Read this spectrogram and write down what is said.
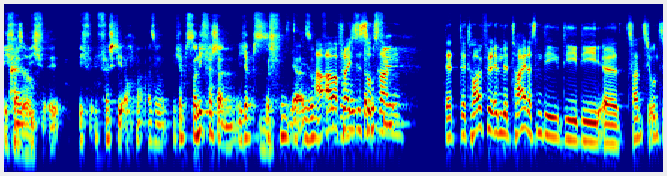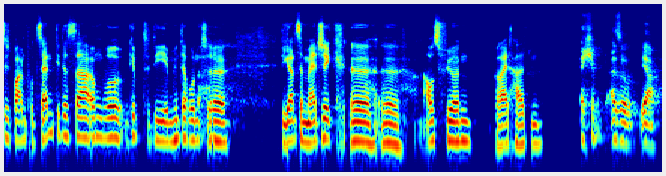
Ich, also, ich, ich, ich, verstehe auch noch, also ich habe es noch nicht verstanden. Ich hab's, ja, also, aber, aber vielleicht ist sozusagen der, der, Teufel im Detail, das sind die, die, die äh, 20 unsichtbaren Prozent, die das da irgendwo gibt, die im Hintergrund äh, die ganze Magic äh, äh, ausführen, bereithalten. Ich, also ja,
